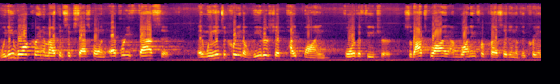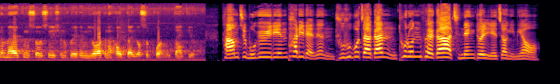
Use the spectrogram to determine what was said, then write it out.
We need more Korean American successful in every facet. And we need to create a leadership pipeline for the future. So that's why I'm running for president of the Korean American Association of Greater New York, and I hope that you'll support me. Thank you. 다음 주 목요일인 8일에는 두 후보자 간 토론회가 진행될 예정이며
